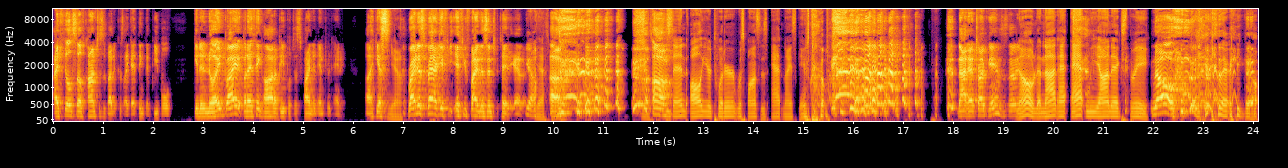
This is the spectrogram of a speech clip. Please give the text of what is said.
I feel self conscious about it because like I think that people get annoyed by it, but I think a lot of people just find it entertaining. I guess Yeah. write us back if you, if you find this entertaining. I. Yeah. Yes. Uh, Yes, um, send all your Twitter responses at Nice Games Club. not at Tribe Games. Is that what- no, not at, at Leonix3. No. there you go.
